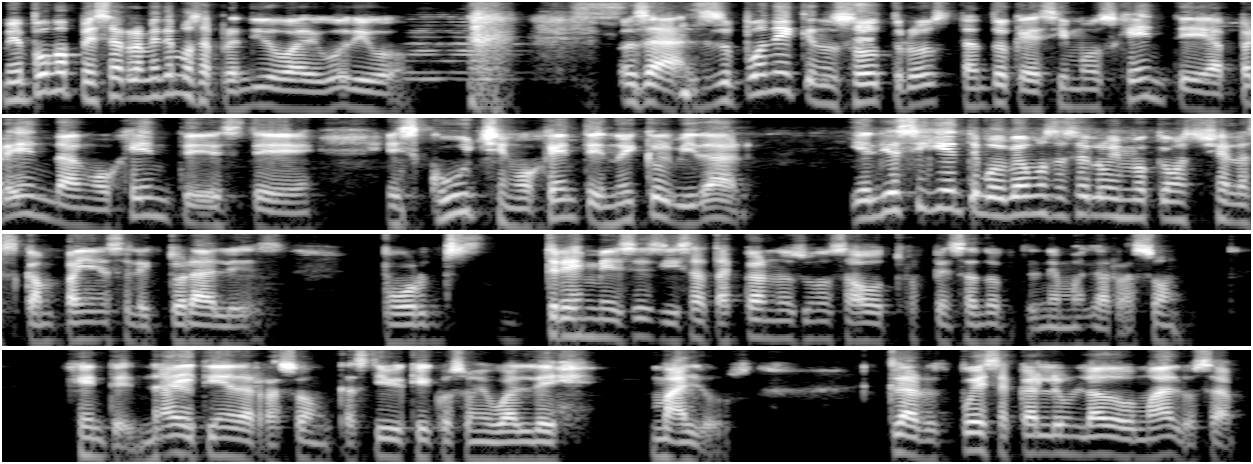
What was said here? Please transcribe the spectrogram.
me pongo a pensar, realmente hemos aprendido algo, digo, o sea, se supone que nosotros, tanto que decimos gente, aprendan, o gente, este, escuchen, o gente, no hay que olvidar. Y al día siguiente volvemos a hacer lo mismo que hemos hecho en las campañas electorales por tres meses y es atacarnos unos a otros pensando que tenemos la razón. Gente, nadie tiene la razón. Castillo y Keiko son igual de malos. Claro, puedes sacarle un lado malo, o sea,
